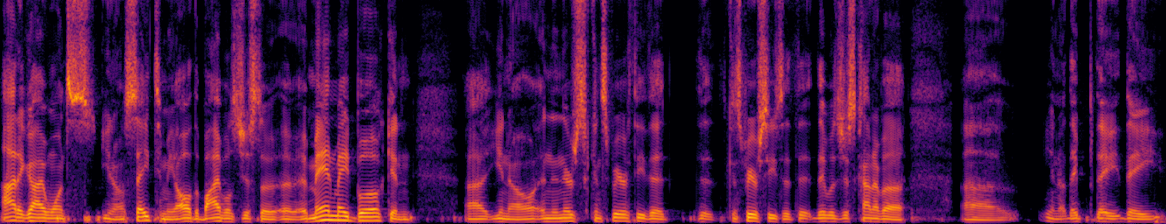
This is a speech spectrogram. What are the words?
I had a guy once, you know, say to me, "Oh, the Bible's just a, a man-made book," and uh, you know, and then there's conspiracy that the conspiracies that there was just kind of a. Uh, you know they they they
